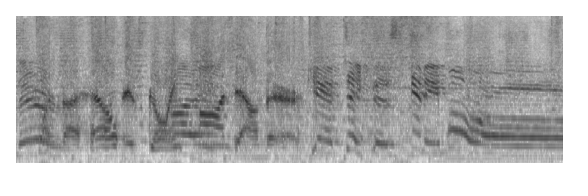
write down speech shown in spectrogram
there? What the hell is going I- on down there? Can't take this anymore.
